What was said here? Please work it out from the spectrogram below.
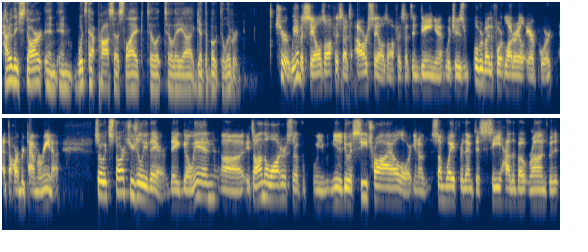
how do they start and and what's that process like till till they uh, get the boat delivered Sure. We have a sales office. That's our sales office. That's in Dania, which is over by the Fort Lauderdale Airport at the Harbour Towne Marina. So it starts usually there. They go in, uh, it's on the water. So if we need to do a sea trial or, you know, some way for them to see how the boat runs with it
